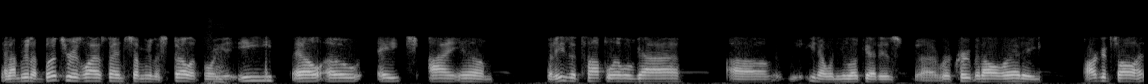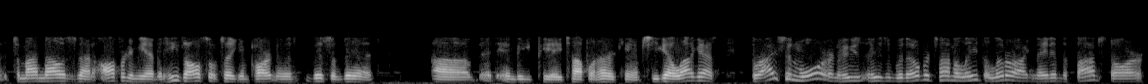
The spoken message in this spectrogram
and I'm going to butcher his last name, so I'm going to spell it for you E L O H I M. But he's a top level guy. Uh, you know, when you look at his uh, recruitment already, Arkansas, to my knowledge, has not offered him yet, but he's also taking part in this event uh, at NBPA Top 100 camp. So you got a lot of guys. Bryson Warren, who's, who's with Overtime Elite, the Little Rock native, the five star.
